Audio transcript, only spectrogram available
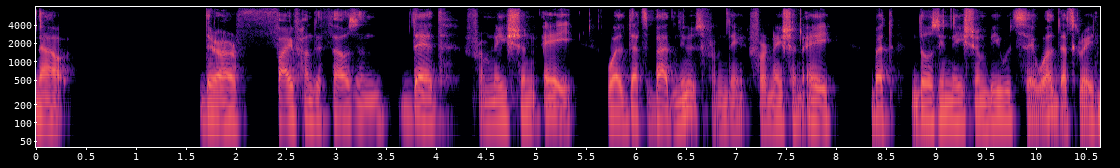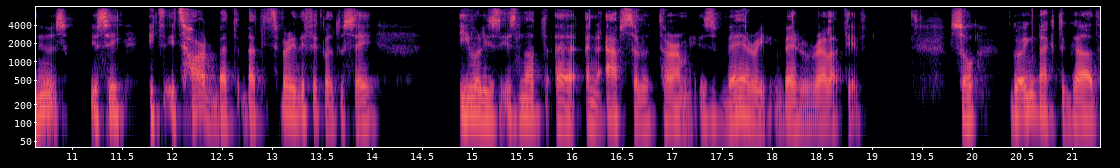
Now, there are 500,000 dead from nation A. Well, that's bad news from the, for nation A. But those in nation B would say, well, that's great news. You see, it's, it's hard, but, but it's very difficult to say evil is, is not uh, an absolute term, it's very, very relative. So, going back to God,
